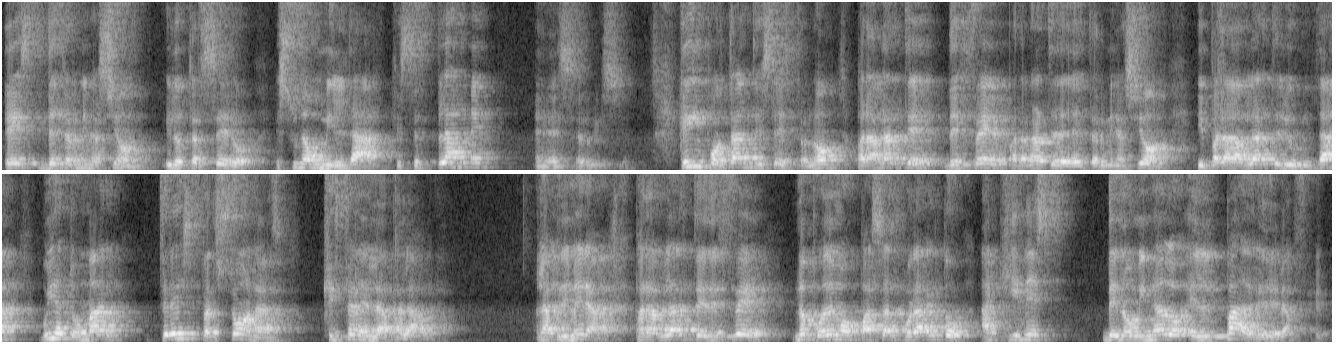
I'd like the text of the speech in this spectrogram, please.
es determinación. Y lo tercero es una humildad que se plasme en el servicio. Qué importante es esto, ¿no? Para hablarte de fe, para hablarte de determinación y para hablarte de humildad, voy a tomar tres personas que están en la palabra. La primera, para hablarte de fe, no podemos pasar por alto a quien es denominado el padre de la fe,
